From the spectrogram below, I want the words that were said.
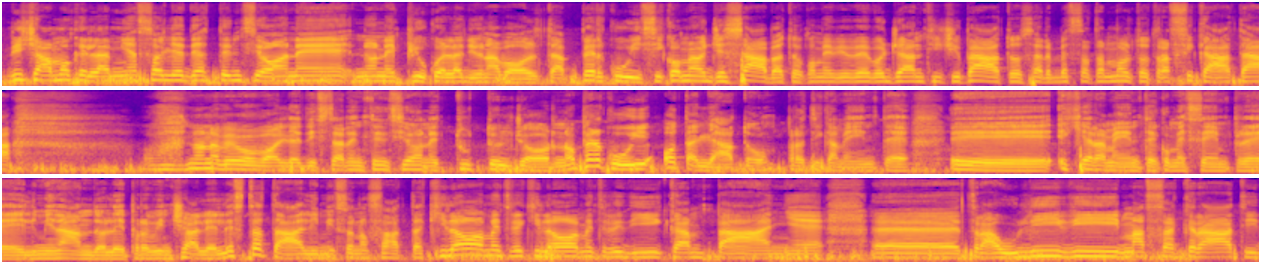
diciamo che la mia soglia di attenzione non è più quella di una volta. Per cui siccome oggi è sabato come vi avevo già anticipato sarebbe stata molto trafficata non avevo voglia di stare in tensione tutto il giorno, per cui ho tagliato praticamente. E, e, chiaramente come sempre eliminando le provinciali e le statali mi sono fatta chilometri e chilometri di campagne eh, tra ulivi massacrati,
